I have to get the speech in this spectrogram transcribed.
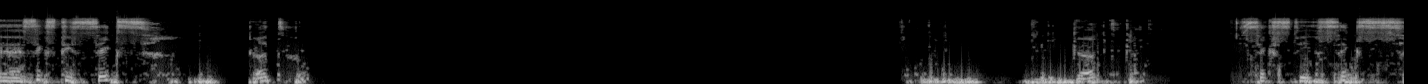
Uh, 66. Good. Good. 66.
